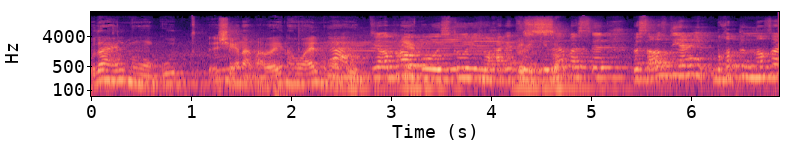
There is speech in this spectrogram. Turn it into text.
وده علم موجود شئنا ام ابينا هو علم موجود. يعني يا ابراج و stories وحاجات زي كده. بس بس قصدي يعني بغض النظر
